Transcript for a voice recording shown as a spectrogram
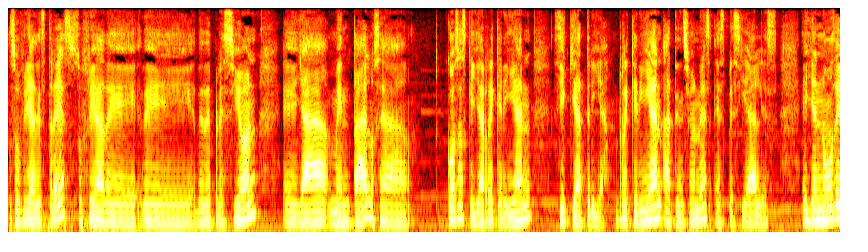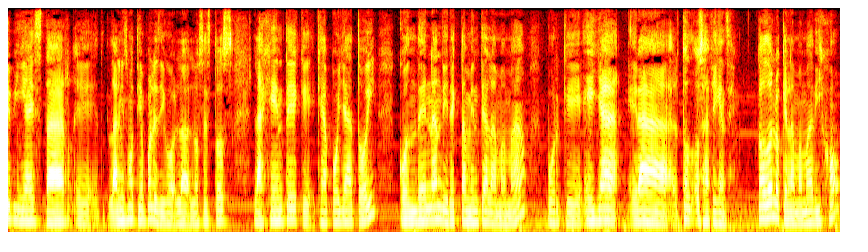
sufría de estrés, sufría de, de, depresión eh, ya mental, o sea, cosas que ya requerían psiquiatría, requerían atenciones especiales. Ella no debía estar, eh, al mismo tiempo les digo, los estos, la gente que, que, apoya a Toy condenan directamente a la mamá porque ella era, todo, o sea, fíjense, todo lo que la mamá dijo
